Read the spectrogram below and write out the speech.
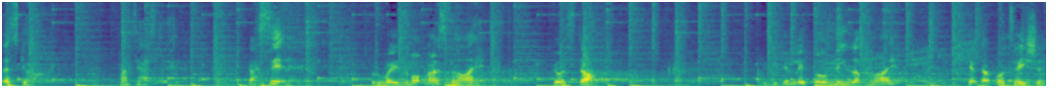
Let's go. Fantastic. That's it. Gotta raise them up nice and high. Good stuff. If you can lift those knees up high, get that rotation.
